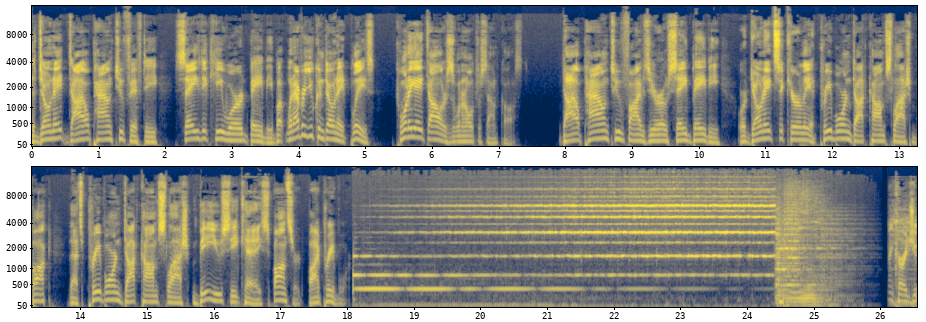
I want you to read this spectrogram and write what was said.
To donate, dial pound 250, say the keyword baby, but whatever you can donate, please. $28 is what an ultrasound costs. Dial pound 250, say baby, or donate securely at preborn.com slash buck. That's preborn.com slash B-U-C-K, sponsored by Preborn. encourage you.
